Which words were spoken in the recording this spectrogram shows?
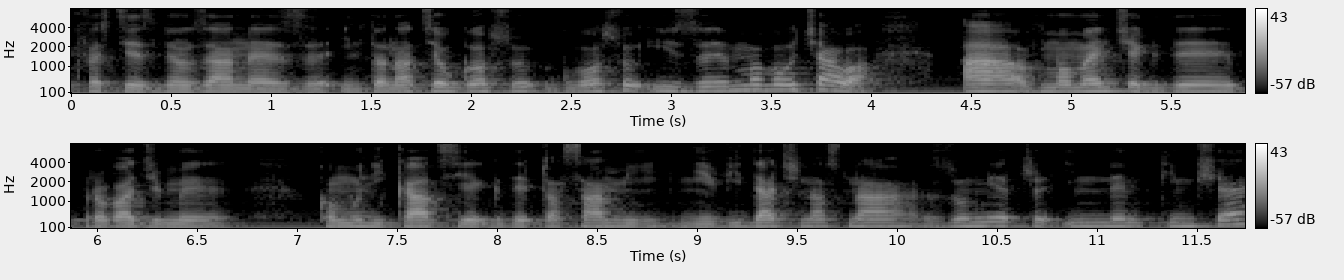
kwestie związane z intonacją głosu, głosu i z mową ciała. A w momencie, gdy prowadzimy komunikację, gdy czasami nie widać nas na Zoomie czy innym Teamsie,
